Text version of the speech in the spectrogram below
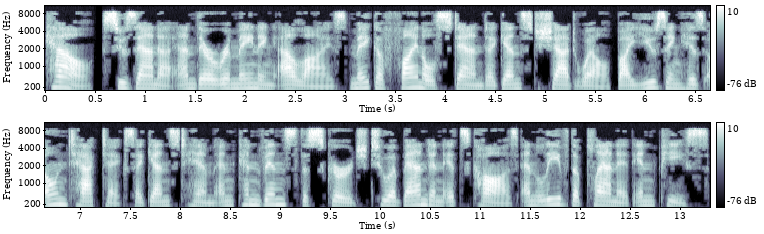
Cal, Susanna and their remaining allies make a final stand against Shadwell by using his own tactics against him and convince the Scourge to abandon its cause and leave the planet in peace.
